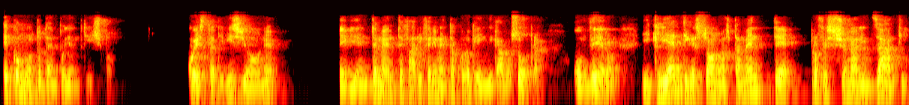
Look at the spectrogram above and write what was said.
e con molto tempo di anticipo. Questa divisione evidentemente fa riferimento a quello che indicavo sopra, ovvero i clienti che sono altamente professionalizzati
